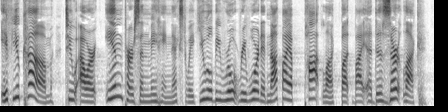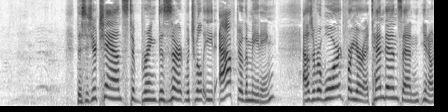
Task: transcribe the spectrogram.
if you come to our in person meeting next week, you will be ro- rewarded not by a potluck, but by a dessert luck. This is your chance to bring dessert, which we'll eat after the meeting as a reward for your attendance and, you know,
